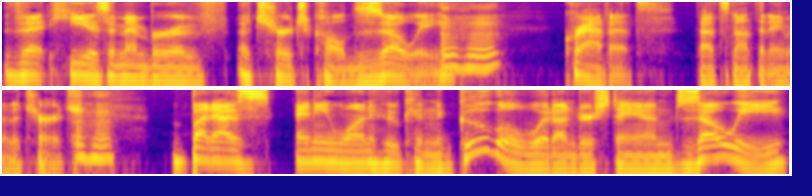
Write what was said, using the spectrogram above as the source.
that he is a member of a church called Zoe Kravitz. That's not the name of the church. Mm-hmm. But as anyone who can Google would understand, Zoe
